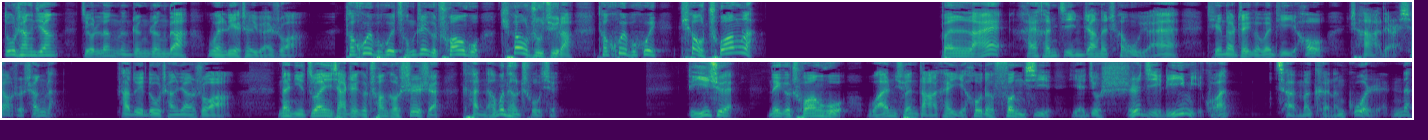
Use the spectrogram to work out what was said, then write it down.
杜长江就愣愣怔怔的问列车员说：“他会不会从这个窗户跳出去了？他会不会跳窗了？”本来还很紧张的乘务员听到这个问题以后，差点笑出声来。他对杜长江说。那你钻一下这个窗口试试，看能不能出去。的确，那个窗户完全打开以后的缝隙也就十几厘米宽，怎么可能过人呢？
